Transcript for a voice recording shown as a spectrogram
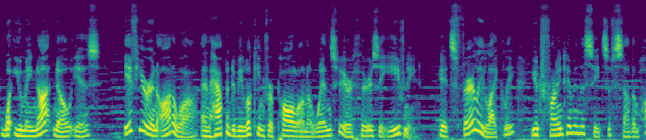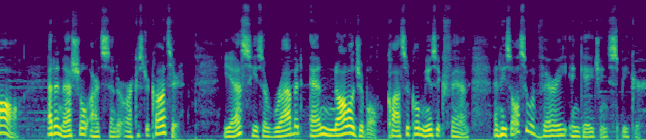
What you may not know is if you're in Ottawa and happen to be looking for Paul on a Wednesday or Thursday evening, it's fairly likely you'd find him in the seats of Southam Hall at a National Arts Centre Orchestra concert. Yes, he's a rabid and knowledgeable classical music fan, and he's also a very engaging speaker.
